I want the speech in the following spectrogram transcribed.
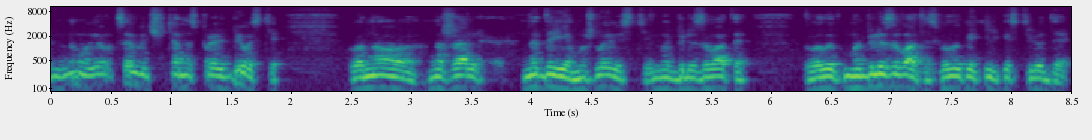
ну, це відчуття несправедливості, воно, на жаль, не дає можливості мобілізувати мобілізуватись великої кількості людей.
